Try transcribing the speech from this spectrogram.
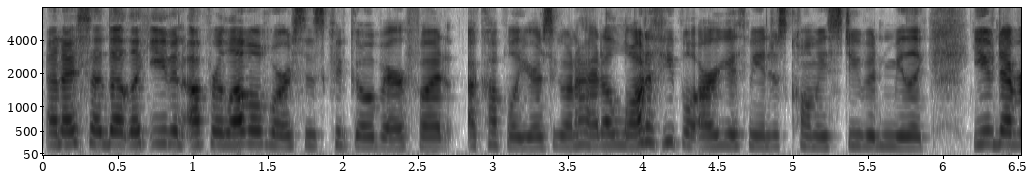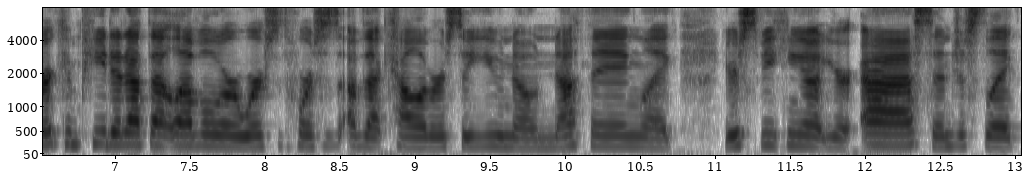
And I said that like even upper level horses could go barefoot a couple years ago, and I had a lot of people argue with me and just call me stupid and be like, "You've never competed at that level or worked with horses of that caliber, so you know nothing. Like you're speaking out your ass and just like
